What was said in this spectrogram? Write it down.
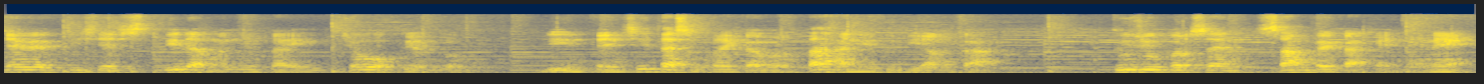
cewek Pisces tidak menyukai cowok Virgo. Di intensitas mereka bertahan itu di angka 7% sampai kakek nenek.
